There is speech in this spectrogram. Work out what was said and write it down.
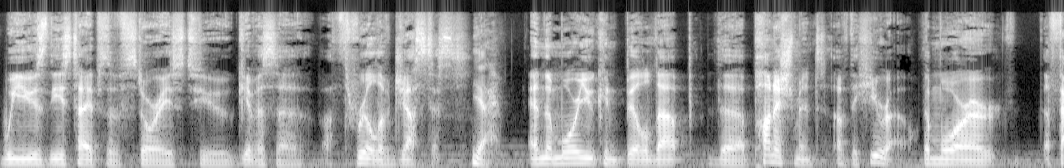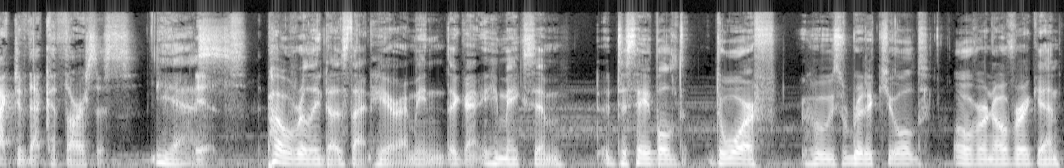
We use these types of stories to give us a, a thrill of justice. yeah, And the more you can build up the punishment of the hero, the more effective that catharsis yes. is. Poe really does that here. I mean, the guy he makes him a disabled dwarf who's ridiculed over and over again.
